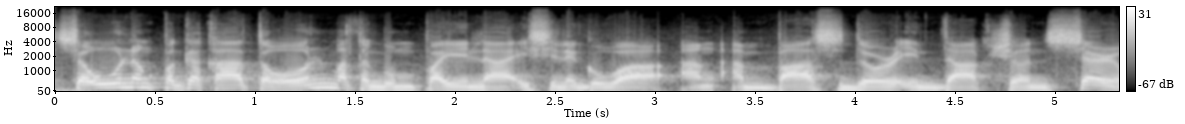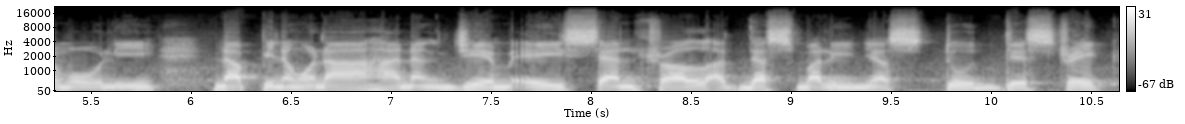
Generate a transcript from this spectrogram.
Sa unang pagkakataon, matagumpay na isinagawa ang Ambassador Induction Ceremony na pinangunahan ng GMA Central at Dasmariñas 2 District.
